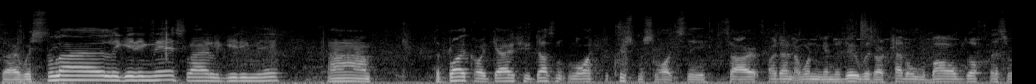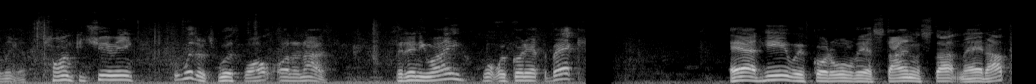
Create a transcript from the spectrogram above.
So we're slowly getting there slowly getting there. Um, the bloke I go to doesn't like the Christmas lights there so I don't know what I'm going to do whether I cut all the bulbs off that sort of thing it's time consuming but whether it's worthwhile I don't know. But anyway what we've got out the back out here we've got all of our stainless starting to add up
